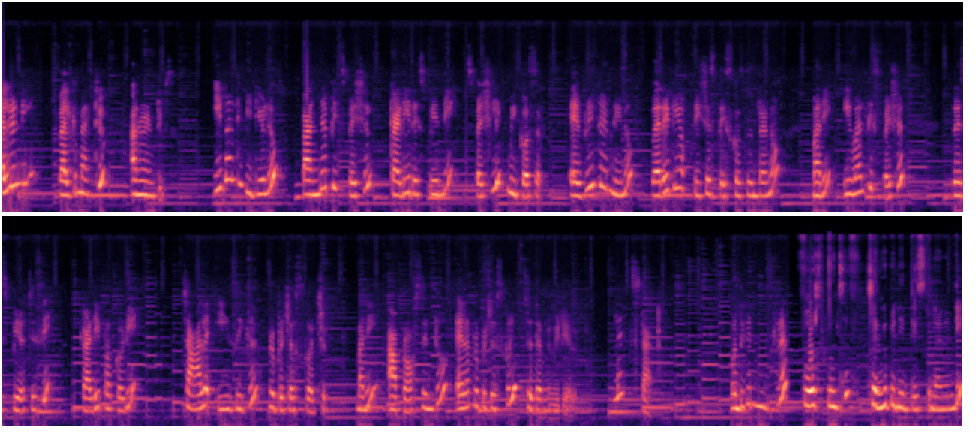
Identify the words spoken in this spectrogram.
హలో అండి వెల్కమ్ బ్యాక్ టు అనువన్ టిప్స్ ఇవాళ వీడియోలో పంజాబీ స్పెషల్ కడీ రెసిపీని స్పెషల్లీ మీకోసం. ఎవ్రీ టైం నేను వెరైటీ ఆఫ్ డిషెస్ తీసుకొస్తుంటాను. మరి ఇవాళ స్పెషల్ రెసిపీ వచ్చేసి కడీ పకోడీ చాలా ఈజీగా ప్రిపేర్ చేసుకోవచ్చు. మరి ఆ ప్రాసెస్ ఏంటో ఎలా ప్రిపేర్ చేసుకోవాలో చూద్దాం ఈ వీడియోలో. లెట్ స్టార్ట్ ముందుగా నేను ఇక్కడ ఫోర్ స్పూన్స్ శనగపిండిని తీసుకున్నానండి.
